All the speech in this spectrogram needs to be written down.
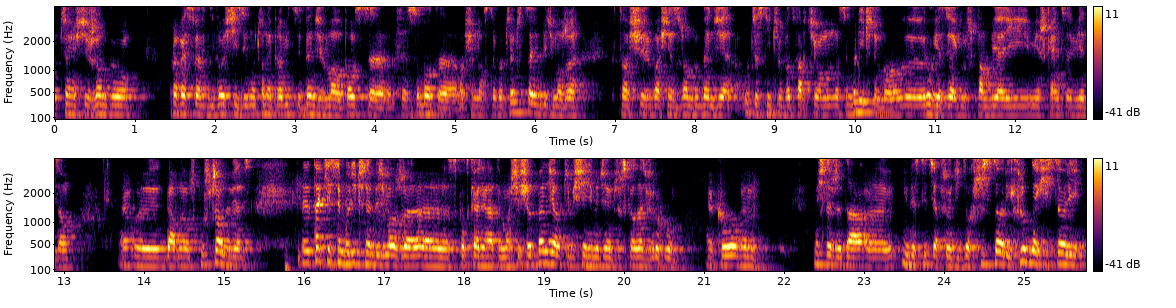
e, część rządu Prawa i Sprawiedliwości Zjednoczonej Prawicy będzie w Małopolsce w sobotę 18 czerwca i być może ktoś właśnie z rządu będzie uczestniczył w otwarciu symbolicznym, bo ruch jest, jak już Pan wie i mieszkańcy wiedzą, e, dawno już puszczony, więc e, takie symboliczne być może e, spotkanie na tym moście się odbędzie. Oczywiście nie będziemy przeszkadzać w ruchu kołowym. Myślę, że ta e, inwestycja przechodzi do historii, chlubnej historii,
